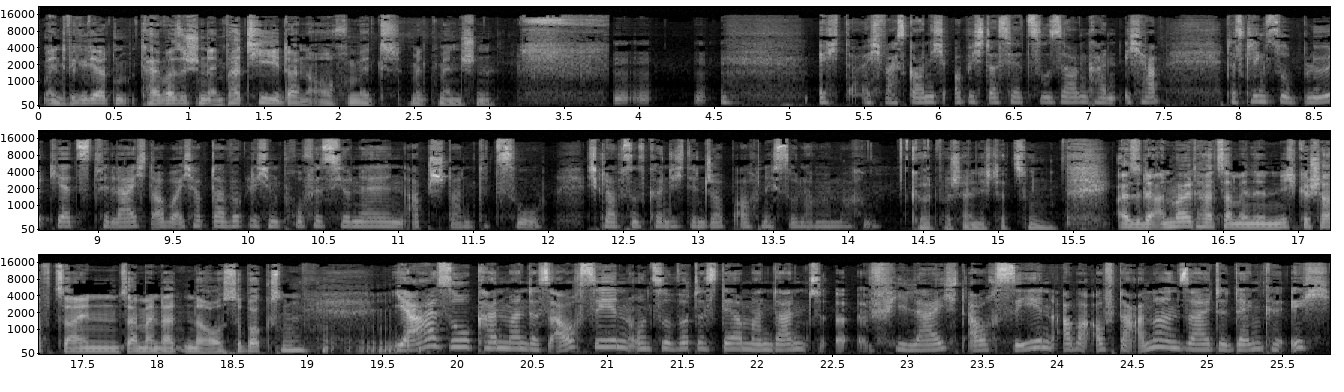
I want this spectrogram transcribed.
entwickelt ja teilweise schon Empathie dann auch mit, mit Menschen ich, ich weiß gar nicht, ob ich das jetzt so sagen kann. Ich habe, das klingt so blöd jetzt vielleicht, aber ich habe da wirklich einen professionellen Abstand dazu. Ich glaube, sonst könnte ich den Job auch nicht so lange machen. Gehört wahrscheinlich dazu. Also der Anwalt hat es am Ende nicht geschafft, seinen, seinen Mandanten da rauszuboxen? Ja, so kann man das auch sehen und so wird es der Mandant äh, vielleicht auch sehen. Aber auf der anderen Seite denke ich,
